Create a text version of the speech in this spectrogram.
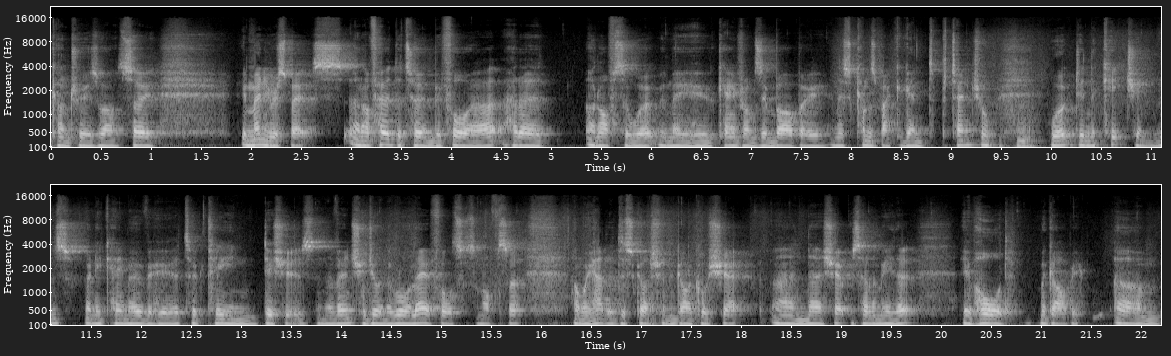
country as well. So, in many respects, and I've heard the term before. I had a an officer work with me who came from Zimbabwe, and this comes back again to potential. Mm. Worked in the kitchens when he came over here to clean dishes, and eventually joined the Royal Air Force as an officer. And we had a discussion. A guy called Shep, and uh, Shep was telling me that he abhorred Mugabe. Um,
